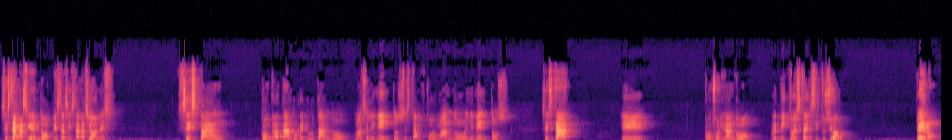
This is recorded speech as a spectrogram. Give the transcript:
se están haciendo estas instalaciones, se están contratando, reclutando más elementos, se están formando elementos, se está eh, consolidando, repito, esta institución, pero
